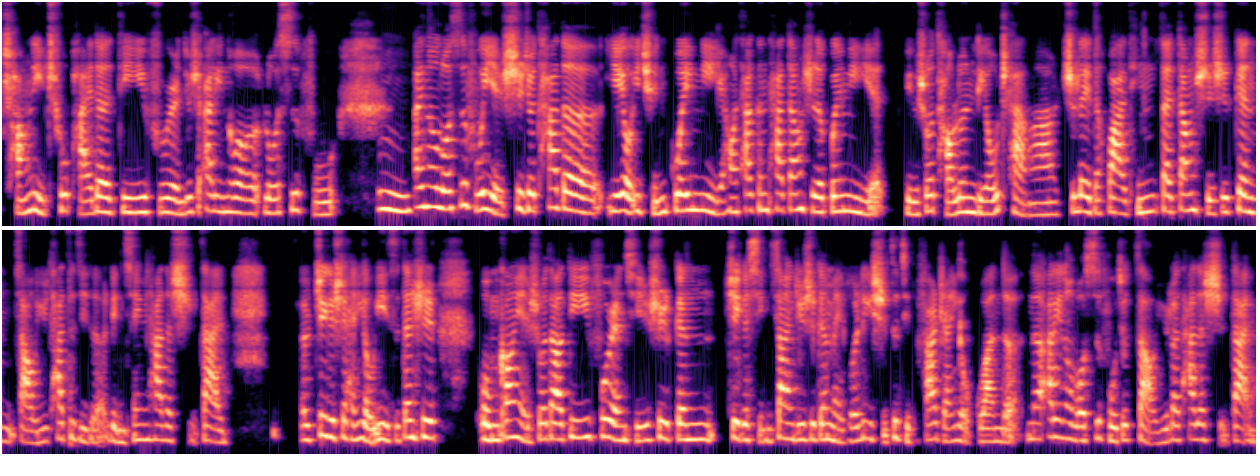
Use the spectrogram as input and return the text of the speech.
常理出牌的第一夫人，就是艾莉诺罗斯福。嗯，艾莉诺罗斯福也是，就她的也有一群闺蜜，然后她跟她当时的闺蜜也，比如说讨论流产啊之类的话题，在当时是更早于她自己的，领先于她的时代。呃，这个是很有意思，但是我们刚刚也说到，第一夫人其实是跟这个形象一直是跟美国历史自己的发展有关的。那阿莉诺罗斯福就早于了他的时代，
